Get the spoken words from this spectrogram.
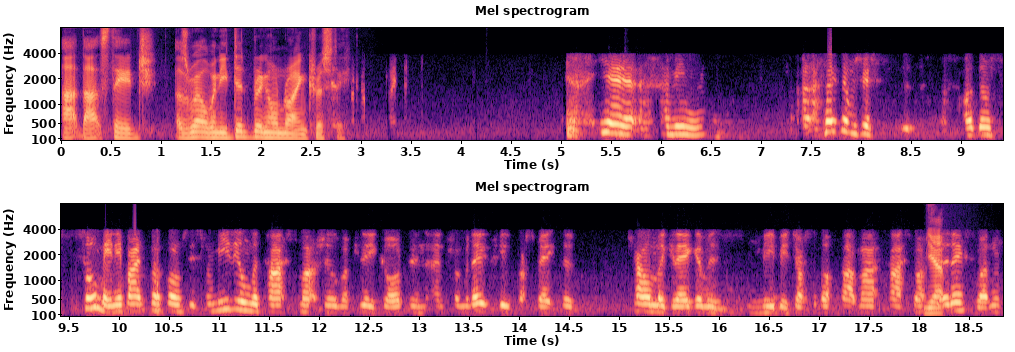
at that stage as well when he did bring on Ryan Christie. Yeah, I mean, I think there was just uh, there was so many bad performances. For me, the only pass match really were Craig Gordon, and from an outfield perspective, Callum McGregor was maybe just above that match, pass match. Yep. The rest weren't.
